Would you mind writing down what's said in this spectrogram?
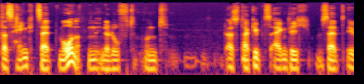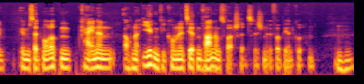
das hängt seit Monaten in der Luft. Und also da gibt es eigentlich seit eben seit Monaten keinen auch nur irgendwie kommunizierten Verhandlungsfortschritt zwischen ÖVP und Grünen. Mhm.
